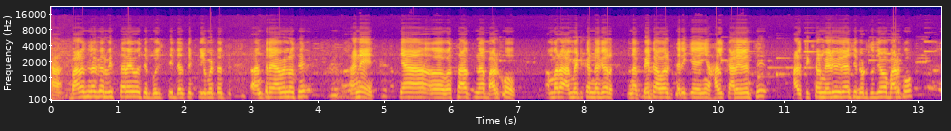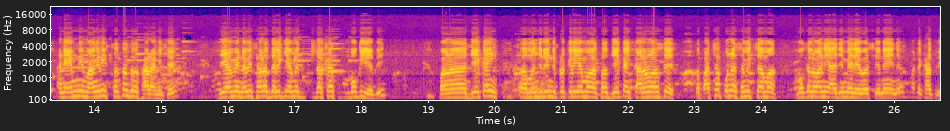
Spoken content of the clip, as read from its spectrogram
હા, ભારતનગર વિસ્તાર એવો છે, ભુજથી દસેક કિલોમીટર અંતરે આવેલો છે અને ત્યાં વસાહતના બાળકો અમારા આંબેડકર નગરના પેટા વર્ગ તરીકે અહીંયા હાલ કાર્યરત છે. હાલ શિક્ષણ મેળવી રહ્યા છે દોઢસો જેવા બાળકો અને એમની માંગણી સ્વતંત્ર શાળાની છે. જે અમે નવી શાળા તરીકે અમે દરખાસ્ત મોકલી હતી. પણ જે કંઈ મંજૂરીની પ્રક્રિયામાં અથવા જે કંઈ કારણો હશે તો પાછા પુનઃ સમીક્ષામાં મોકલવાની આજે મેં રહેવાસીઓને એને માટે ખાતરી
